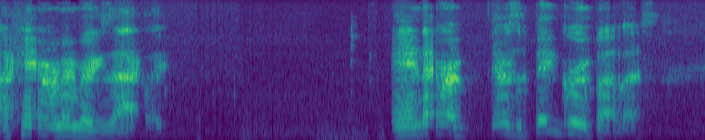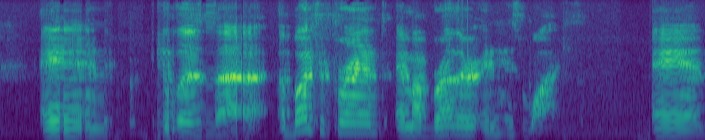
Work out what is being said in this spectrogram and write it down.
I can't remember exactly and there were there was a big group of us, and it was uh, a bunch of friends and my brother and his wife, and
